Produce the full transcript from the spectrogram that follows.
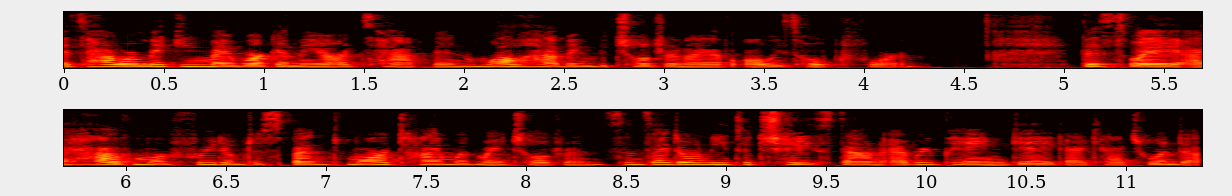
It's how we're making my work in the arts happen while having the children I have always hoped for. This way, I have more freedom to spend more time with my children since I don't need to chase down every paying gig I catch wind of.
